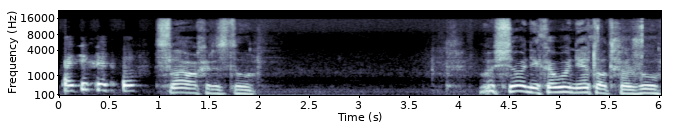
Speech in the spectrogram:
Спаси Христос. Слава Христу. Ну все, никого нету, отхожу.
